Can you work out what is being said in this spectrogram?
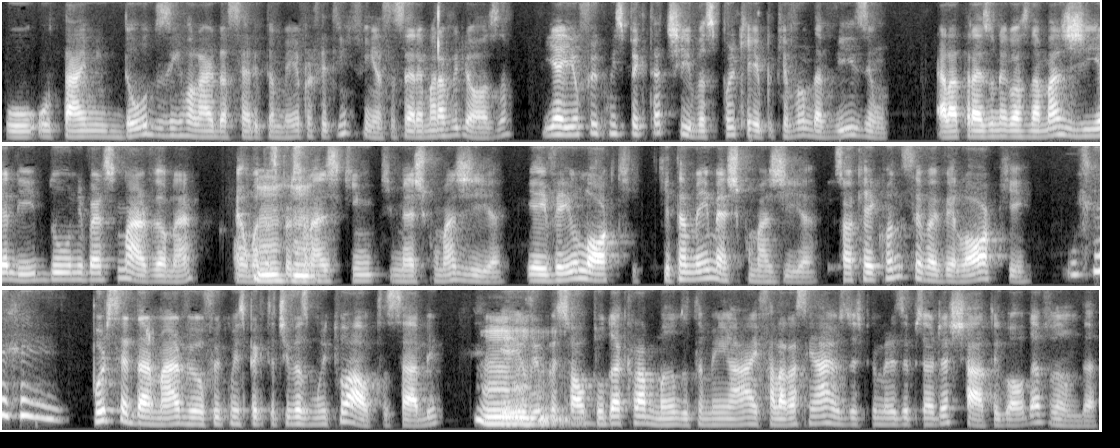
O, o timing do desenrolar da série também é perfeito. Enfim, essa série é maravilhosa. E aí eu fui com expectativas. Por quê? Porque WandaVision, ela traz o negócio da magia ali do universo Marvel, né? É uma das Uhum. personagens que, que mexe com magia. E aí veio Loki, que também mexe com magia. Só que aí quando você vai ver Loki, por ser da Marvel, eu fui com expectativas muito altas, sabe? E aí eu vi o hum. pessoal tudo aclamando também. Ah, e falaram assim: ah, os dois primeiros episódios é chato, igual o da Wanda.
